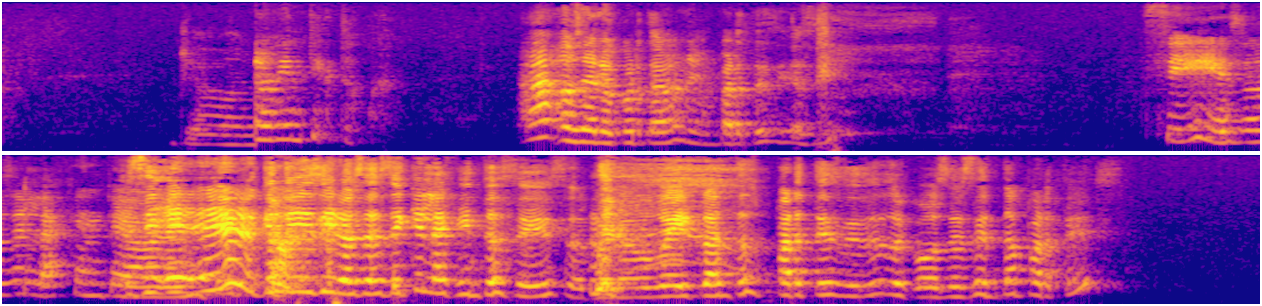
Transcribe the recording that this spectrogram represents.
Yo lo vi en TikTok. Ah, o sea, lo cortaron en partes y así. Sí, eso hace la gente. Sí, ahora era lo que te iba a decir, o sea, sé que la gente hace eso, pero güey, ¿cuántas partes es eso? ¿Como 60 partes?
